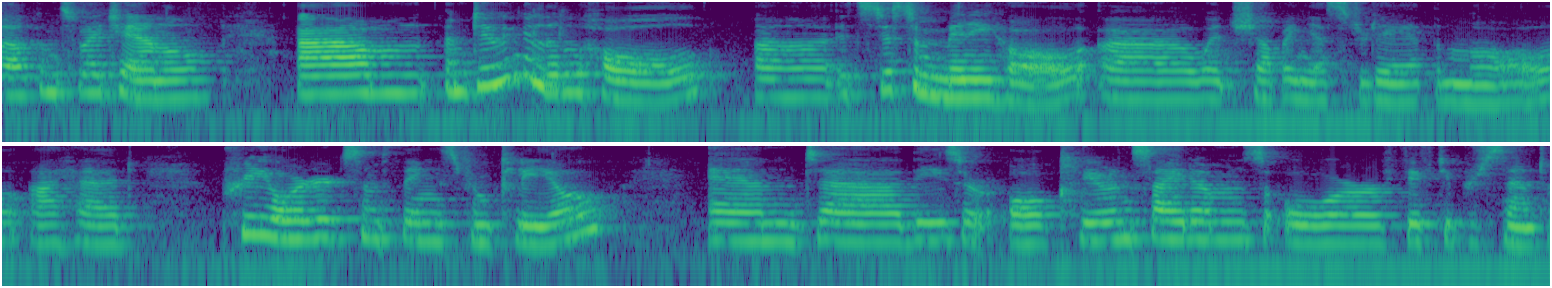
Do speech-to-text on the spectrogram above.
welcome to my channel. Um, I'm doing a little haul. Uh, it's just a mini haul. I uh, went shopping yesterday at the mall. I had pre-ordered some things from Cleo and uh, these are all clearance items or 50%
